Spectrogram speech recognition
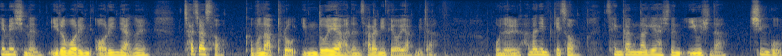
헤매시는 잃어버린 어린 양을 찾아서 그분 앞으로 인도해야 하는 사람이 되어야 합니다. 오늘 하나님께서 생각나게 하시는 이웃이나 친구,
